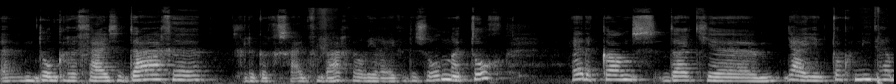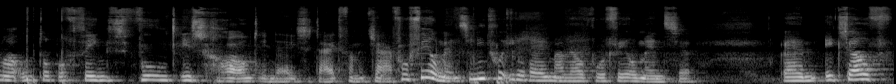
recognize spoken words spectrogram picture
Uh, donkere grijze dagen. Gelukkig schijnt vandaag wel weer even de zon. Maar toch de kans dat je ja, je toch niet helemaal on top of things voelt, is groot in deze tijd van het jaar. Voor veel mensen. Niet voor iedereen, maar wel voor veel mensen. En ik zelf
